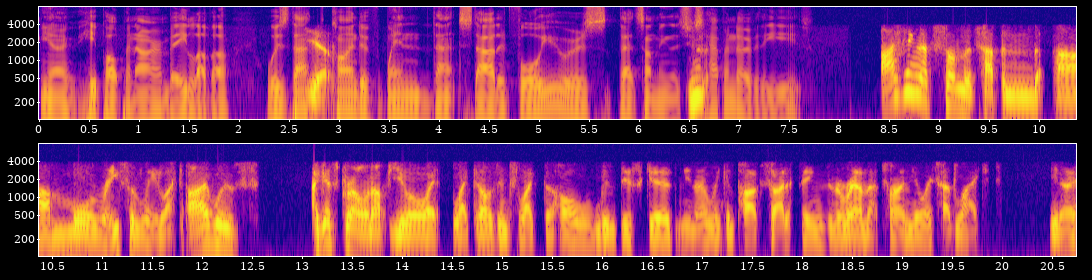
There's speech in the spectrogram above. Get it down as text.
you know, hip hop and R and B lover. Was that Yeah. kind of when that started for you, or is that something that's just Mm. happened over the years? I think that's something that's happened uh, more recently. Like I was, I guess growing up, you always, like I was into like the whole Limp Bizkit, you know, Linkin Park side of things, and around that time, you always had like, you know,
